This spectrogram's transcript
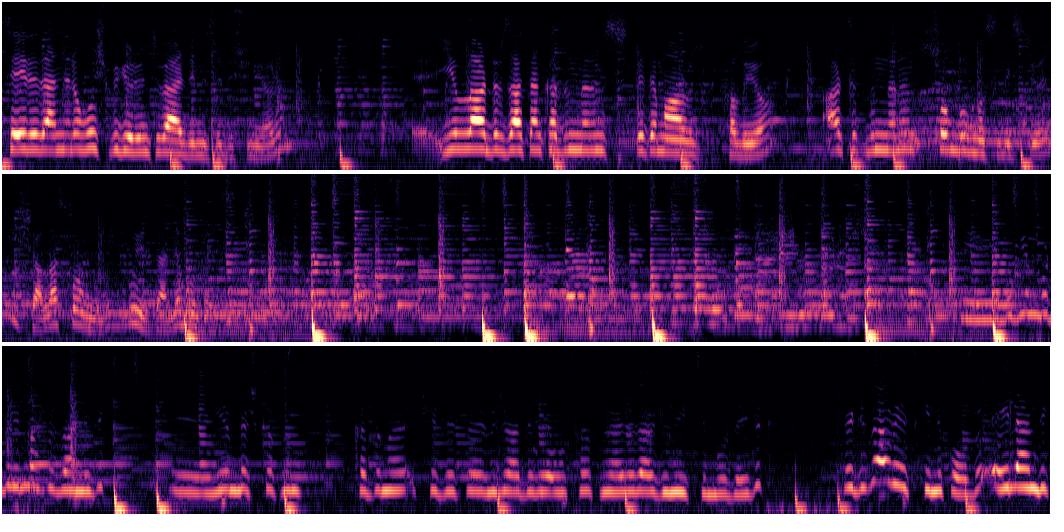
Seyredenlere hoş bir görüntü verdiğimizi düşünüyorum. E, Yıllardır zaten kadınlarımız şiddete maruz kalıyor. Artık bunların son bulmasını istiyoruz. İnşallah son bulur. Bu yüzden de buradayız. Ee, Bugün burada bir maç düzenledik. Ee, 25 Kasım Kadına Şiddete Mücadele Uluslararası Mücadeleler Günü için buradaydık. Ve güzel bir etkinlik oldu. Eğlendik,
